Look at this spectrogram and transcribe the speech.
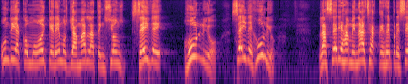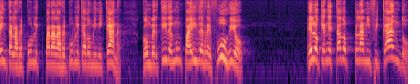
Un día como hoy queremos llamar la atención, 6 de junio, 6 de julio, las serias amenazas que representa la República, para la República Dominicana, convertida en un país de refugio. Es lo que han estado planificando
